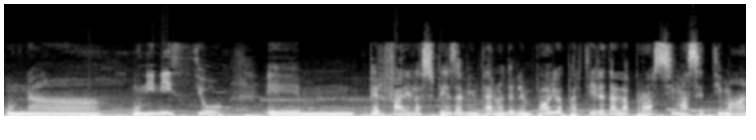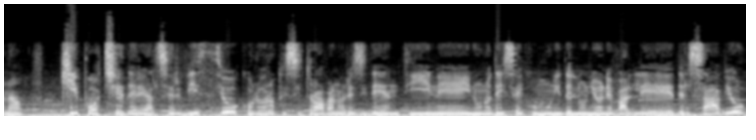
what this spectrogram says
un, uh, un inizio ehm, per fare la spesa all'interno dell'Emporio a partire dalla prossima settimana. Chi può accedere al servizio? Coloro che si trovano residenti in uno dei sei comuni dell'Unione Valle del Savio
